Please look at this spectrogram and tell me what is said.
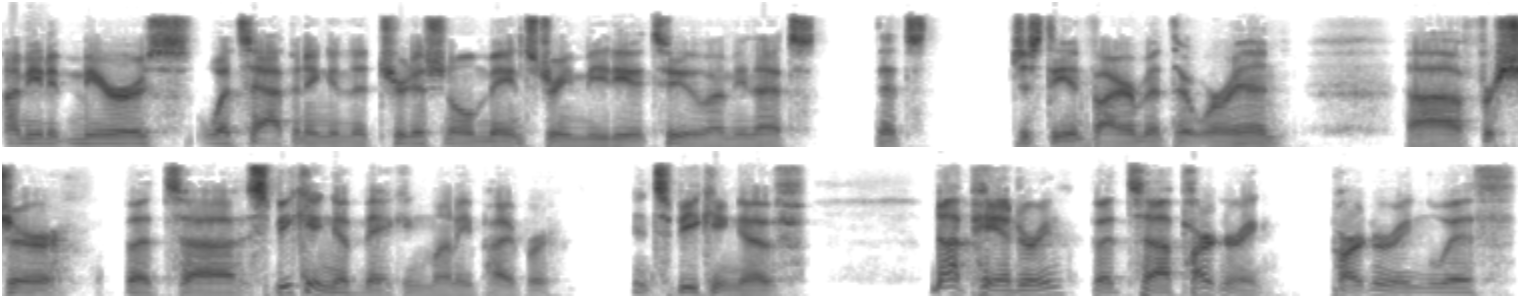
I mean, it mirrors what's happening in the traditional mainstream media too. I mean, that's that's just the environment that we're in, uh, for sure. But uh, speaking of making money, Piper, and speaking of not pandering, but uh, partnering, partnering with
